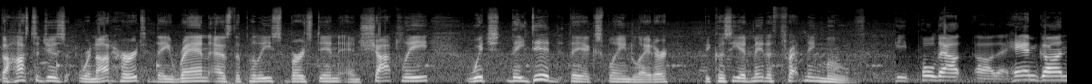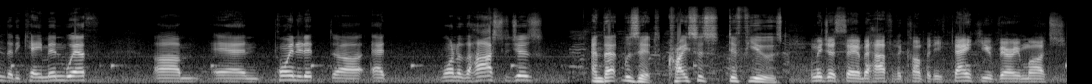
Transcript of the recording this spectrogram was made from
The hostages were not hurt. They ran as the police burst in and shot Lee, which they did, they explained later, because he had made a threatening move. He pulled out uh, the handgun that he came in with um, and pointed it uh, at one of the hostages. And that was it. Crisis diffused. Let me just say, on behalf of the company, thank you very much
